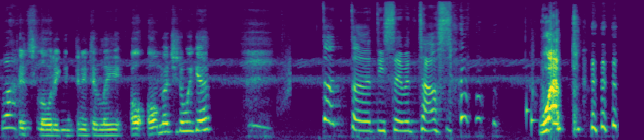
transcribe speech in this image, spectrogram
What? It's loading infinitively. Oh, how much do we get? 37,000. What?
